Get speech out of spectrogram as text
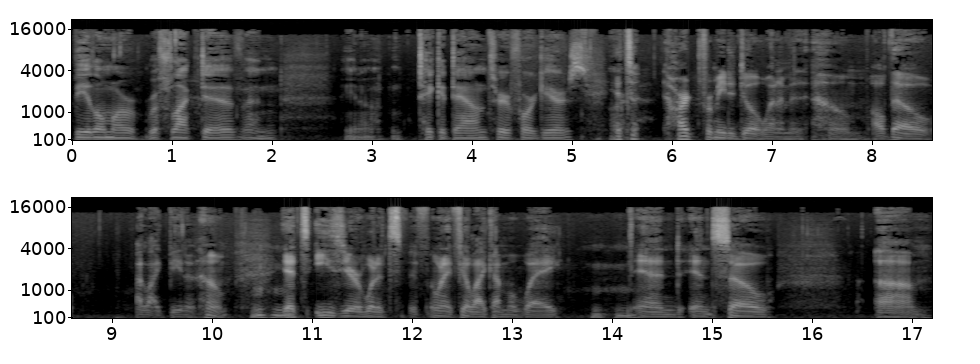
be a little more reflective and you know take it down three or four gears? Or? It's hard for me to do it when I'm at home, although I like being at home. Mm-hmm. It's easier when it's when I feel like I'm away, mm-hmm. and and so, um,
